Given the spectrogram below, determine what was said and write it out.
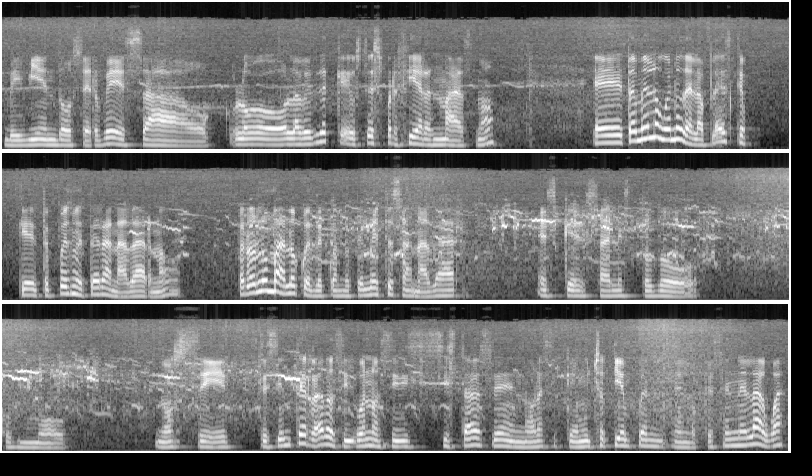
bebiendo cerveza o la bebida que ustedes prefieran más, ¿no? Eh, también lo bueno de la playa es que, que, te puedes meter a nadar, ¿no? Pero lo malo pues de cuando te metes a nadar es que sales todo como no sé, te sientes raro si bueno, si si estás en ahora sí que mucho tiempo en, en lo que es en el agua,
